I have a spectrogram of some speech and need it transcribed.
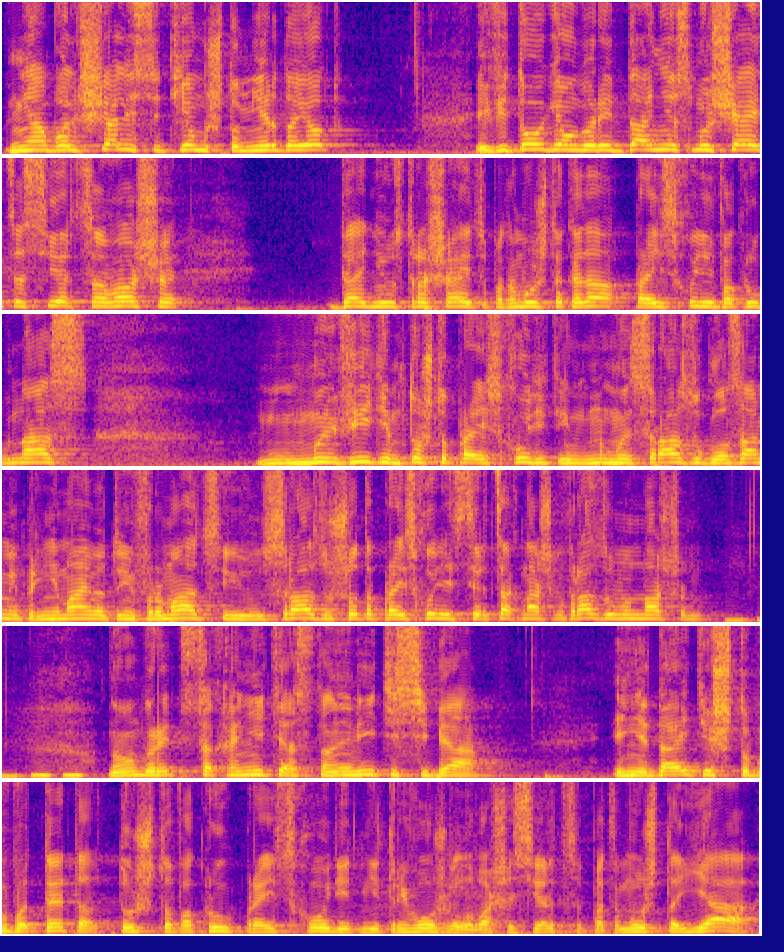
не обольщались тем, что мир дает. И в итоге он говорит, да, не смущается сердце ваше, да, не устрашается, потому что когда происходит вокруг нас мы видим то, что происходит, и мы сразу глазами принимаем эту информацию, сразу что-то происходит в сердцах наших, в разуме нашем. Но он говорит, сохраните, остановите себя, и не дайте, чтобы вот это, то, что вокруг происходит, не тревожило ваше сердце, потому что я,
